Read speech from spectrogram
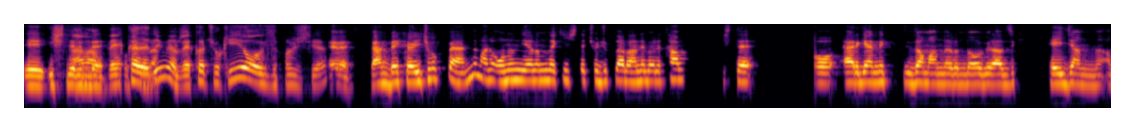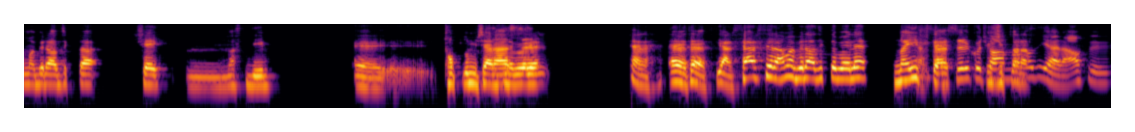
e, işlerinde. Ama Beka değil mi? Beka çok iyi oynamış ya. Evet. Ben Beka'yı çok beğendim. Hani onun yanındaki işte çocuklar hani böyle tam işte o ergenlik zamanlarında o birazcık heyecanlı ama birazcık da şey hmm, nasıl diyeyim e, toplum içerisinde serseri. böyle yani evet evet yani serseri ama birazcık da böyle naif yani de. Serseri kötü anlamadı yani hafif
